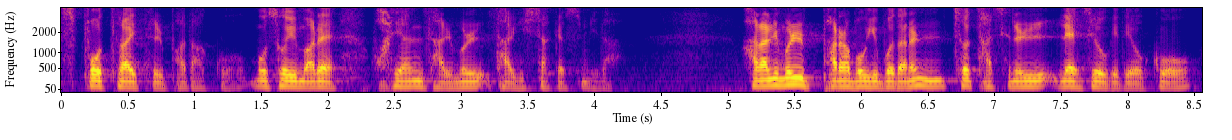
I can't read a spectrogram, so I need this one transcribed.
스포트라이트를 받았고 뭐 소위 말해 화려한 삶을 살기 시작했습니다. 하나님을 바라보기보다는 저 자신을 내세우게 되었고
